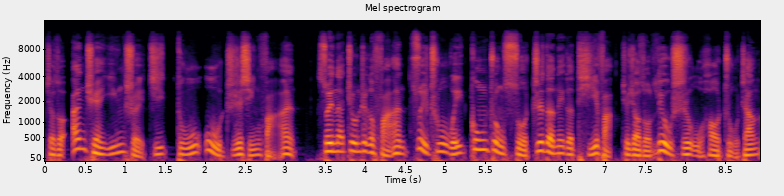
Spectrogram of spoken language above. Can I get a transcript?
叫做《安全饮水及毒物执行法案》。所以呢，就用这个法案最初为公众所知的那个提法，就叫做六十五号主张。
